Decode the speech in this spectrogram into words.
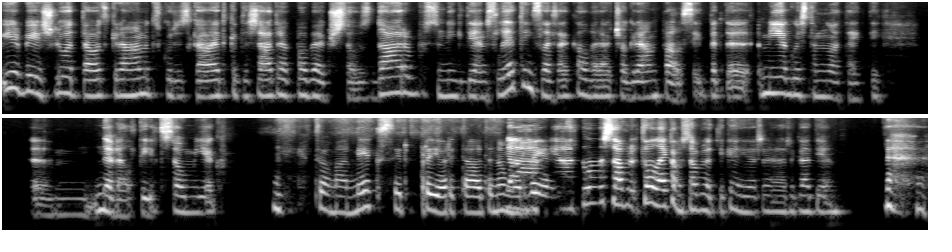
ir bijuši ļoti daudz grāmatas, kuras gaidu, kad es ātrāk pabeigšu savus darbus un ikdienas lietiņas, lai es atkal varētu šo grāmatu palasīt. Bet uh, miegu es tam noteikti um, neveltītu savu miegu. Tomēr miegs ir prioritāte numur viens. Jā, to, saprat, to laikam saprotu tikai ar, ar gadiem.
